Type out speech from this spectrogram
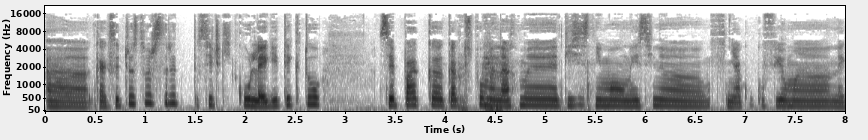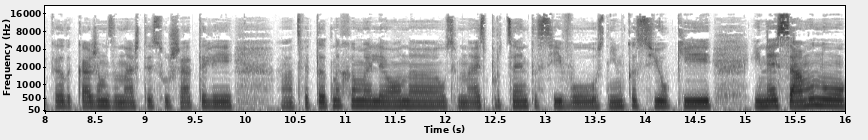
А, как се чувстваш сред всички колеги, тъй като все пак, както споменахме, ти си снимал наистина в няколко филма, нека да кажем за нашите слушатели, Цветът на хамелеона, 18% сиво, снимка с юки и не само, но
